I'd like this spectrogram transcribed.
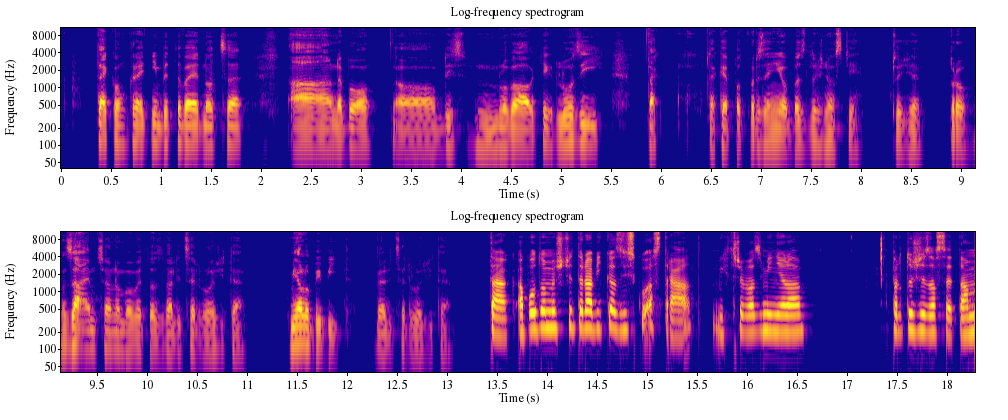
k té konkrétní bytové jednotce, a nebo uh, když mluvila o těch dluzích, tak také potvrzení o bezdlužnosti, což je pro zájemce o nemovitost velice důležité. Mělo by být velice důležité. Tak a potom ještě teda výkaz zisku a ztrát bych třeba zmínila, protože zase tam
